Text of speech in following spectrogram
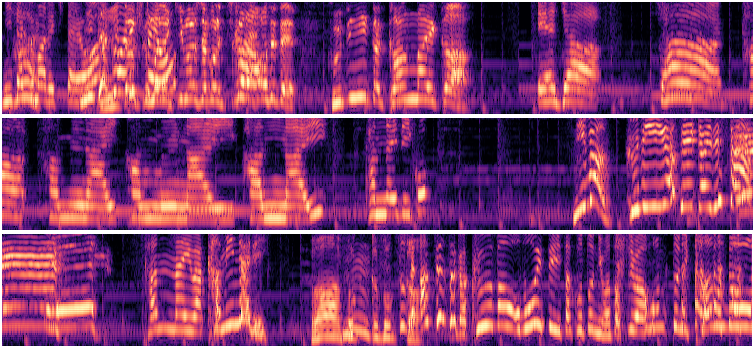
二択まで来たよ、はい。二択二まで来たよ。択まで来ました。これ力合わせて、フディか館内か。えじゃあじゃあかかむないかむないかんない。かんないでいこう。2番フディが正解でした、え館内は雷。あーそっうん。かそっそしてあかっちゃんさんが空場を覚えていたことに私は本当に感動を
